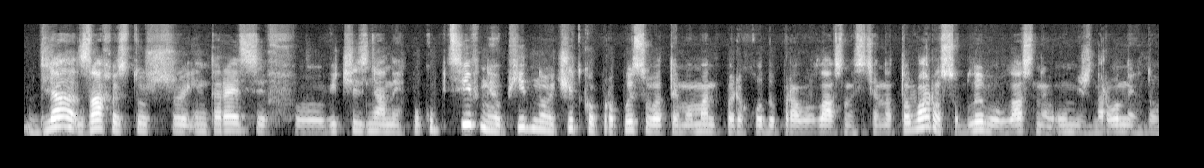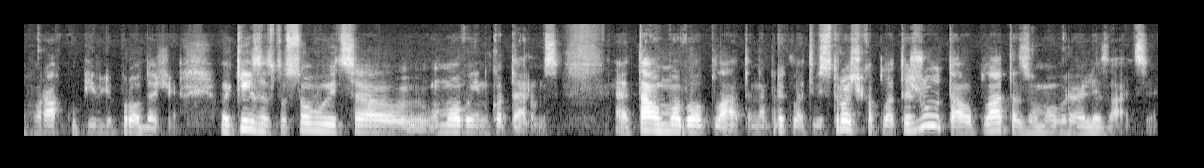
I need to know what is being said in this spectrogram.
Для захисту ж інтересів е, вітчизняних покупців необхідно чітко прописувати момент переходу права власності на товар, особливо власне у міжнародних договорах купівлі-продажі, у яких застосовуються е, умови Incoterms е, та умови оплати, наприклад, відстрочка платежу та оплата за умов реалізації.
